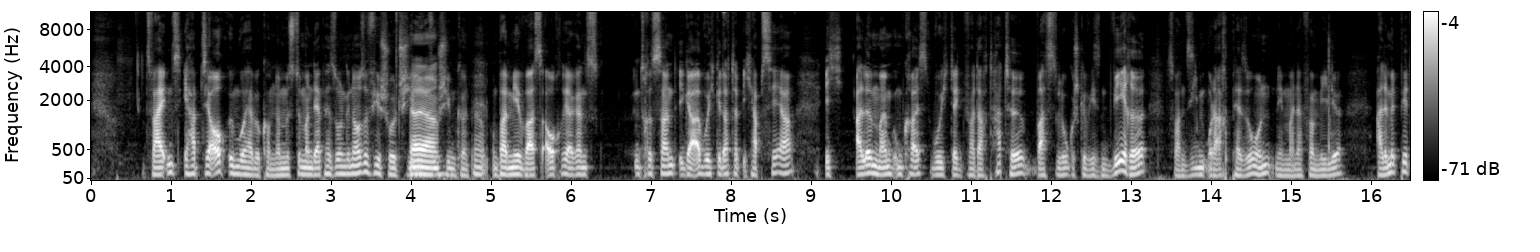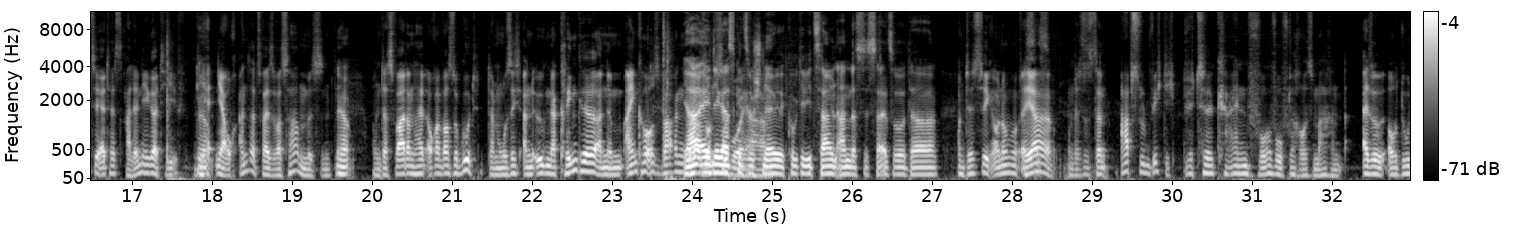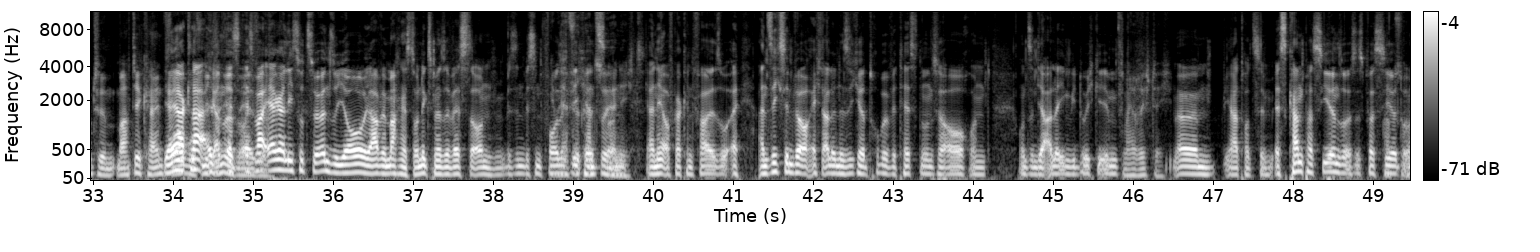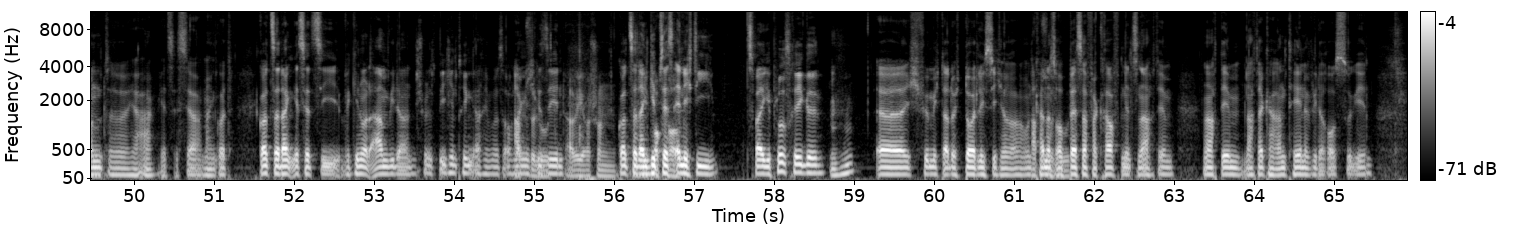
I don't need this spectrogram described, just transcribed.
Zweitens, ihr habt es ja auch irgendwo herbekommen, dann müsste man der Person genauso viel Schuld schieben, Ja, ja. zuschieben können. Und bei mir war es auch ja ganz interessant, egal wo ich gedacht habe, ich hab's her, ich alle in meinem Umkreis, wo ich den Verdacht hatte, was logisch gewesen wäre, es waren sieben oder acht Personen neben meiner Familie, alle mit PCR-Test, alle negativ. Die Ja. hätten ja auch ansatzweise was haben müssen. Ja. Und das war dann halt auch einfach so gut. Dann muss ich an irgendeiner Klinke, an einem Einkaufswagen Ja, oder ey, Digga, es geht so schnell. Guck dir die Zahlen an, das ist also da. Und deswegen auch nochmal, ja, und das ist dann absolut wichtig. Bitte keinen Vorwurf daraus machen. Also auch du, Tim, mach dir keinen Ja, Vorwurf. ja, klar. nicht Es, es, es war ärgerlich so zu hören, so, yo, ja, wir machen jetzt doch nichts mehr Silvester und wir sind ein bisschen Ja, vorsichtig dafür kannst du ja nichts. Ja, nee, auf gar keinen Fall. So, äh, an sich sind wir auch echt alle eine sichere Truppe. Wir testen uns ja auch und, und sind ja alle irgendwie durchgeimpft. Ja, richtig. Ähm, ja, trotzdem. Es kann passieren, so es ist passiert Absolut. und äh, ja, jetzt ist ja, mein Gott. Gott sei Dank ist jetzt die, wir gehen heute Abend wieder ein schönes Bierchen trinken, Achim, wir haben uns auch lange nicht Absolut. gesehen. Habe ich auch schon. Gott sei Dank gibt es jetzt drauf. endlich die 2G-Plus-Regel. Mhm. Äh, ich fühle mich dadurch deutlich sicherer und kann das auch Absolut. besser verkraften, jetzt nach dem, nach dem, nach der Quarantäne wieder rauszugehen.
